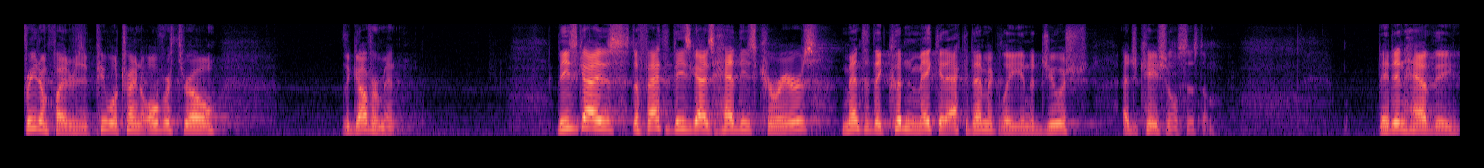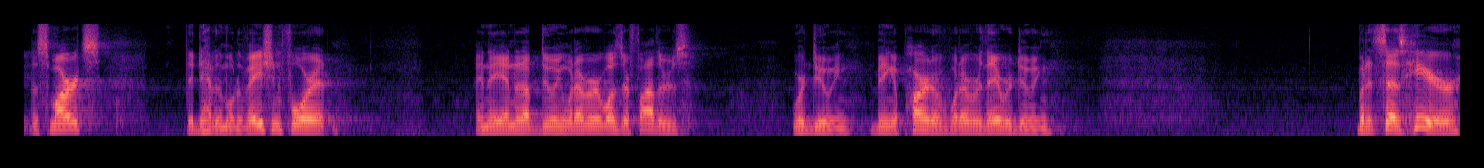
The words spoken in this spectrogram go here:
freedom fighters, people trying to overthrow the government. These guys, the fact that these guys had these careers meant that they couldn't make it academically in the Jewish educational system. They didn't have the, the smarts, they didn't have the motivation for it, and they ended up doing whatever it was their fathers were doing, being a part of whatever they were doing. But it says here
